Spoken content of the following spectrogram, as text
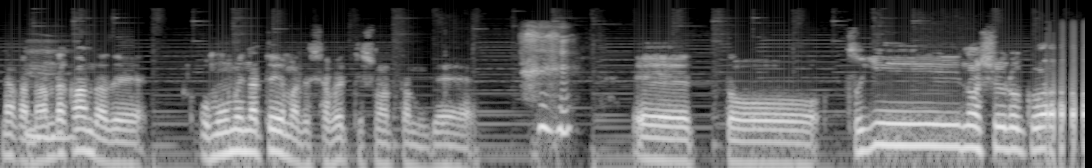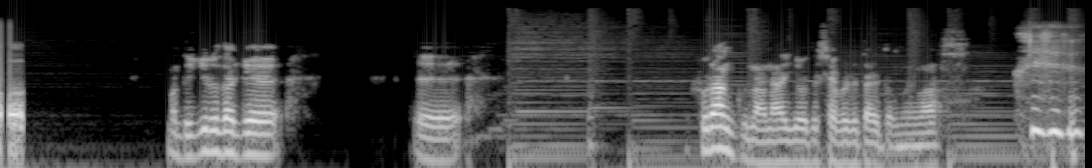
なんかなんだかんだで、重めなテーマで喋ってしまったので、えーっと、次の収録は、まあ、できるだけ、えーフランクな内容で喋りたいと思います。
